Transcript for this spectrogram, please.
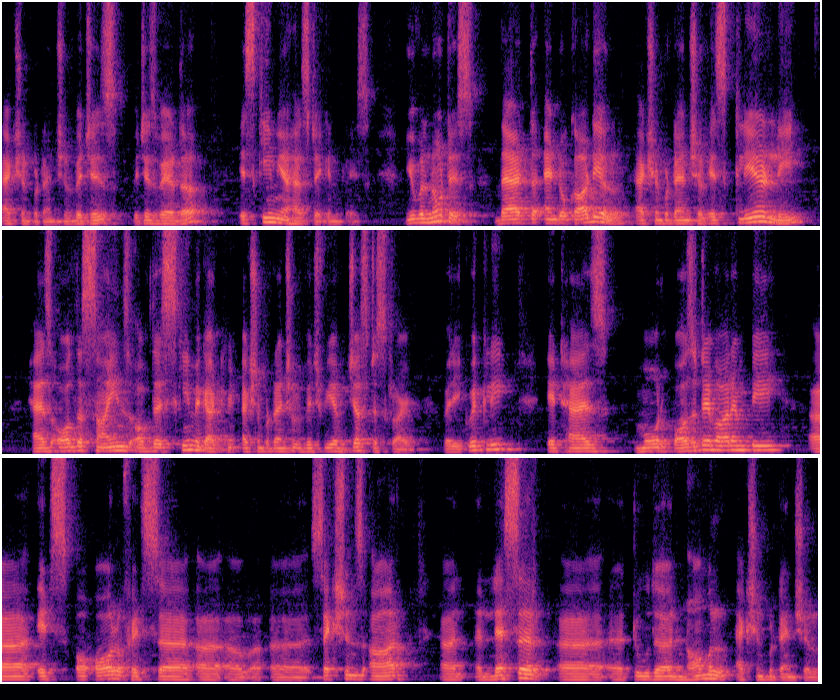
action potential, which is which is where the ischemia has taken place. You will notice that the endocardial action potential is clearly has all the signs of the ischemic action potential, which we have just described very quickly. It has more positive RMP. Uh, it's all of its uh, uh, uh sections are uh, lesser uh, to the normal action potential,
